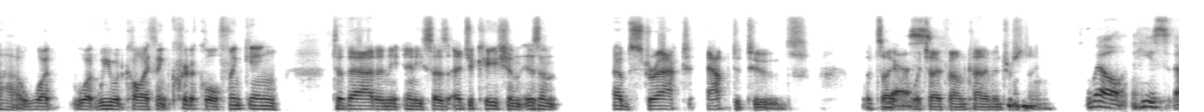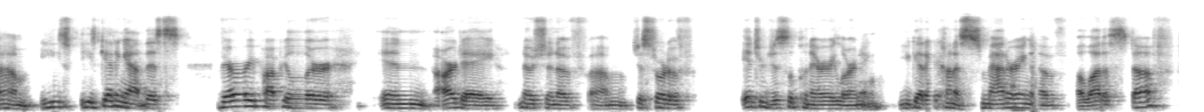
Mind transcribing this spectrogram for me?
uh, what what we would call, I think, critical thinking to that, and he, and he says education isn't abstract aptitudes, which I yes. which I found kind of interesting. Well, he's um, he's he's getting at this very popular in our day notion of um, just sort of interdisciplinary learning. You get a kind of smattering of a lot of stuff,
